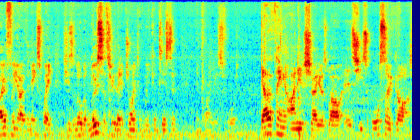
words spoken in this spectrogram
hopefully over the next week, she's a little bit looser through that joint and we can test it and progress forward. The other thing I need to show you as well is she's also got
